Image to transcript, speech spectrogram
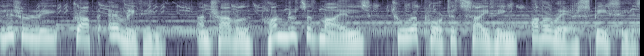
literally drop everything and travel hundreds of miles to a reported sighting of a rare species.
